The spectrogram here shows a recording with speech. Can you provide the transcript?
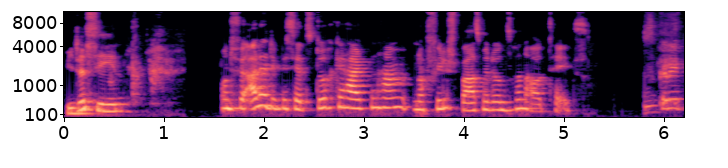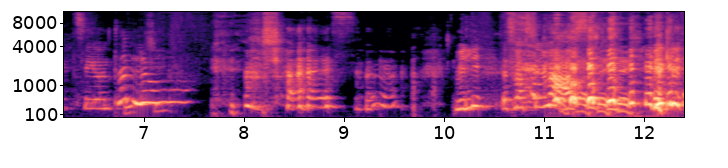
Wiedersehen. Und für alle, die bis jetzt durchgehalten haben, noch viel Spaß mit unseren Outtakes. Grüezi und Hallo. Scheiße. Willi, das machst du immer absichtlich. Tatsächlich.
